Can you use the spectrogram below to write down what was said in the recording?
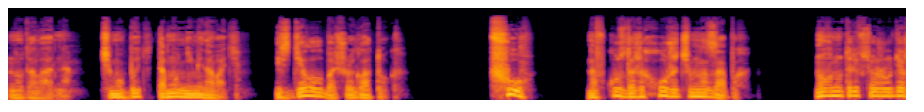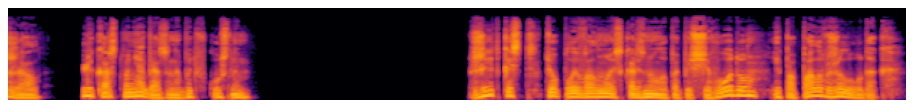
Ну да ладно. Чему быть, тому не миновать. И сделал большой глоток. Фу! На вкус даже хуже, чем на запах. Но внутри все же удержал. Лекарство не обязано быть вкусным. Жидкость теплой волной скользнула по пищеводу и попала в желудок.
